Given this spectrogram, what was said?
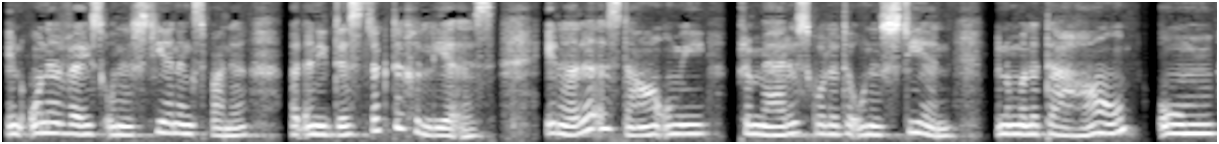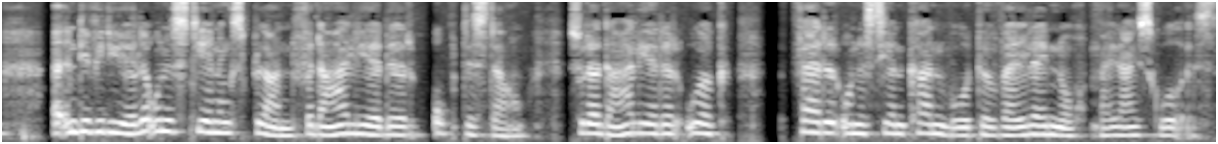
en onderwysondersteuningsspanne wat in die distrikte geleë is en hulle is daar om die primêre skole te ondersteun en om hulle te help om 'n individuele ondersteuningsplan vir daai leerder op te stel sodat daai leerder ook verder ondersteun kan word terwyl hy nog by daai skool is.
